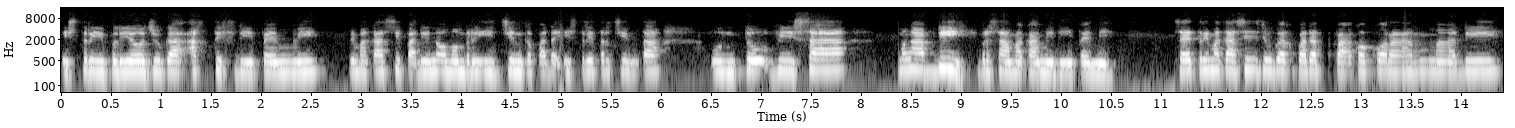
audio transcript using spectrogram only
istri beliau juga aktif di PMI. Terima kasih Pak Dino memberi izin kepada istri tercinta untuk bisa mengabdi bersama kami di PMI. Saya terima kasih juga kepada Pak Koko Rahmadi,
